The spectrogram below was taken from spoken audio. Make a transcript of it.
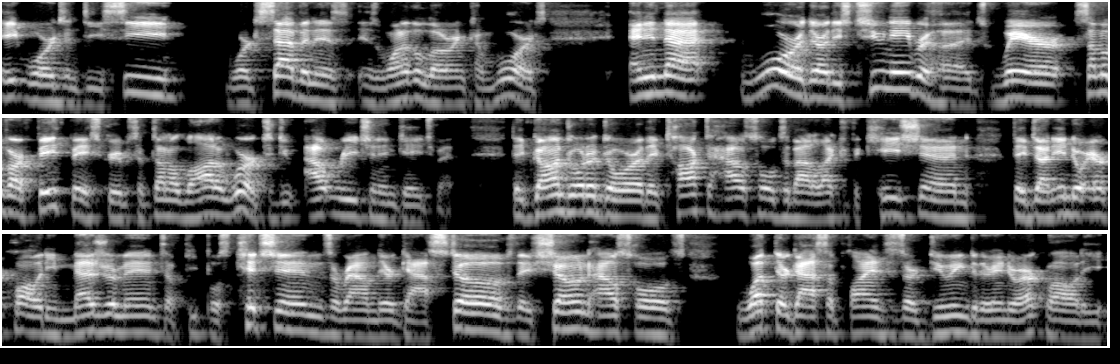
eight wards in DC. Ward seven is is one of the lower income wards, and in that ward there are these two neighborhoods where some of our faith-based groups have done a lot of work to do outreach and engagement. They've gone door to door. They've talked to households about electrification. They've done indoor air quality measurement of people's kitchens around their gas stoves. They've shown households what their gas appliances are doing to their indoor air quality.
